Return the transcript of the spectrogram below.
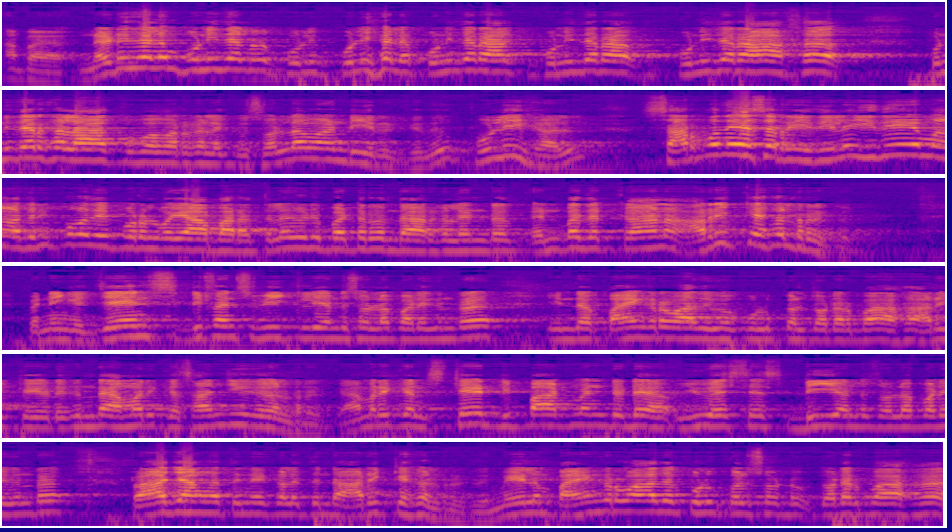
அப்ப நெடுகளும் புனிதர் புலி- புலிகளை புனிதரா புனிதரா புனிதராக புனிதர்களாக்குபவர்களுக்கு சொல்ல வேண்டி இருக்குது புலிகள் சர்வதேச ரீதியில இதே மாதிரி போதைப் பொருள் வியாபாரத்தில் ஈடுபட்டிருந்தார்கள் என்ற என்பதற்கான அறிக்கைகள் இருக்குது இப்ப நீங்க ஜேம்ஸ் டிஃபென்ஸ் வீக்லி என்று சொல்லப்படுகின்ற இந்த பயங்கரவாத குழுக்கள் தொடர்பாக அறிக்கை இடுகின்ற அமெரிக்க சஞ்சிகைகள் இருக்கு. American state department USS D என்று சொல்லப்படுகின்ற ராஜாங்க திணைக்களத்தின் அறிக்கைகள் இருக்கு. மேலும் பயங்கரவாத குழுக்கள் தொடர்பாக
